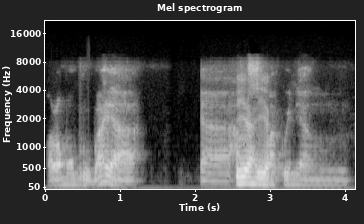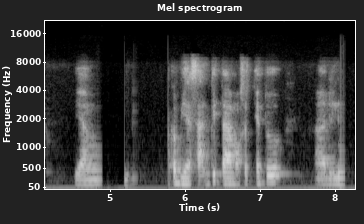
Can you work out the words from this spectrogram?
kalau mau berubah ya ya harus Iya, iya. ngelakuin yang yang kebiasaan kita. Maksudnya tuh uh, di luar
